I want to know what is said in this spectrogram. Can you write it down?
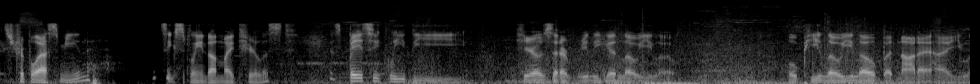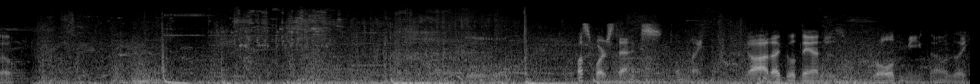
It's triple S mean? It's explained on my tier list. It's basically the heroes that are really good low elo. OP low elo, but not at high elo. Ooh. Plus four stacks. Oh my god, that Gul'dan just rolled me. That was like...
